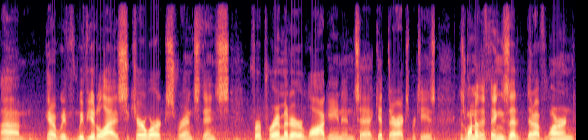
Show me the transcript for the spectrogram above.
Um, you know, we've, we've utilized SecureWorks, for instance, for perimeter logging and to get their expertise. Because one of the things that, that I've learned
